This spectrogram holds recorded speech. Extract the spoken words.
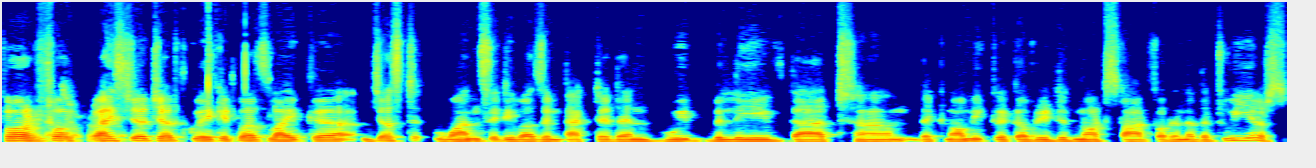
for for christchurch earthquake it was like uh, just one city was impacted and we believe that um, the economic recovery did not start for another two years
